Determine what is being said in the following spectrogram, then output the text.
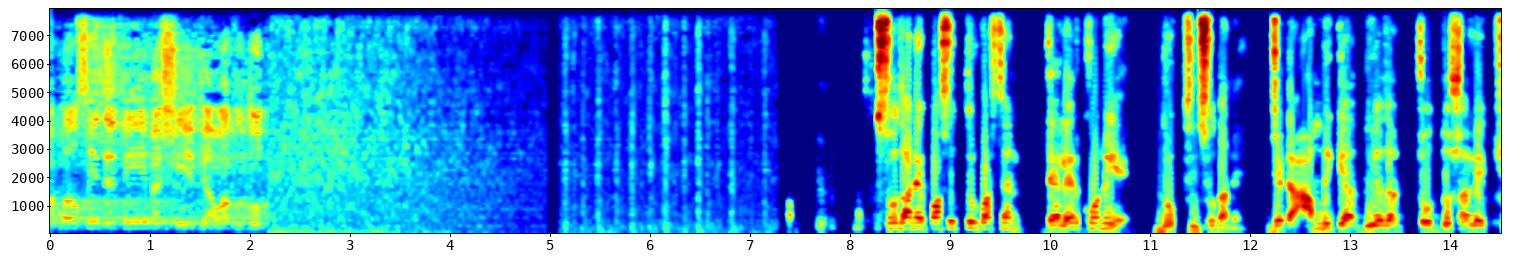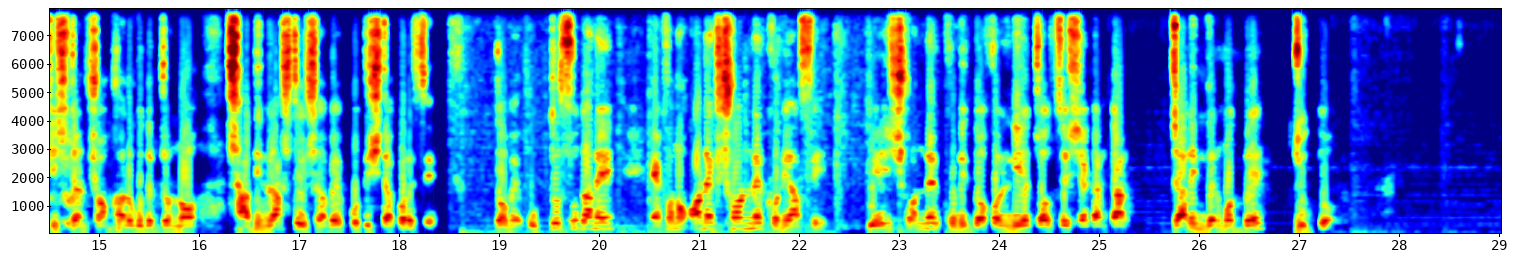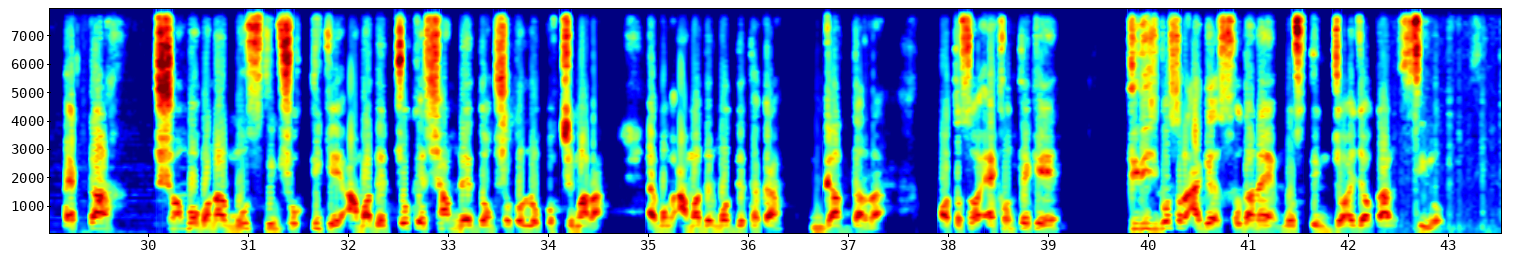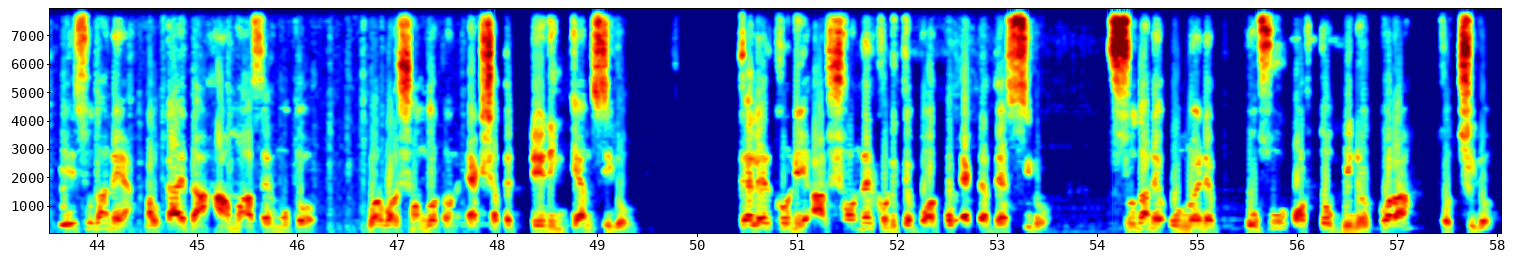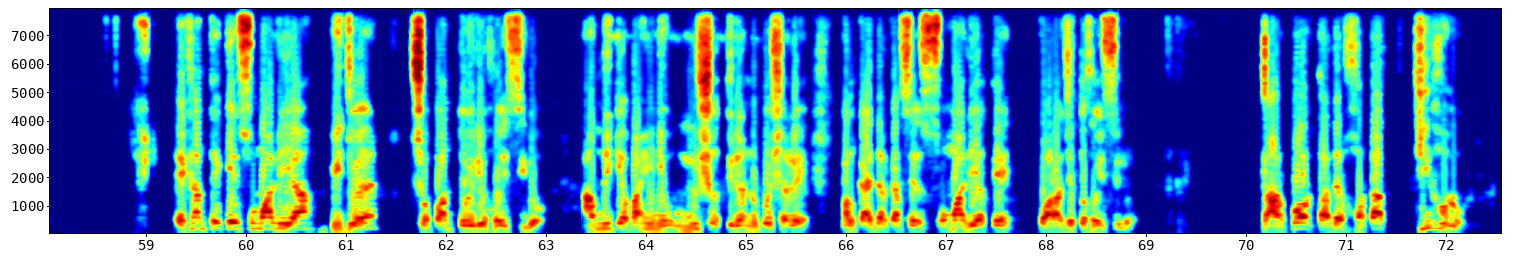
واقصد في مشيك واغضض সুদানে পঁচাত্তর পার্সেন্ট তেলের খনি দক্ষিণ সুদানে যেটা আমেরিকা দুই সালে খ্রিস্টান সংখ্যালঘুদের জন্য স্বাধীন রাষ্ট্র হিসাবে প্রতিষ্ঠা করেছে তবে উত্তর সুদানে এখনো অনেক স্বর্ণের খনি আছে এই স্বর্ণের খনি দখল নিয়ে চলছে সেখানকার জালিমদের মধ্যে যুদ্ধ একটা সম্ভাবনার মুসলিম শক্তিকে আমাদের চোখের সামনে ধ্বংস করল পশ্চিমারা এবং আমাদের মধ্যে থাকা গাদ্দাররা। অথচ এখন থেকে তিরিশ বছর আগে সুদানে মুসলিম জয় জকার ছিল। এই সুদানে আল কায়দা হামাস এর মতো বড় বড় সংগঠন একসাথে ট্রেনিং ক্যাম্প ছিল। তেলের খনি আর স্বর্ণের খনিতে ভরপুর একটা দেশ ছিল। সুদানে উন্নয়নে প্রচুর অর্থ বিনিয়োগ করা হচ্ছিল। এখান থেকে সোমালিয়া বিজয়ের সোপান তৈরি হয়েছিল। আমেরিকা বাহিনী উনিশশো তিরানব্বই সালে আল কায়দার কাছে সোমালিয়াতে পরাজিত হয়েছিল। তারপর তাদের হঠাৎ কি হলো?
